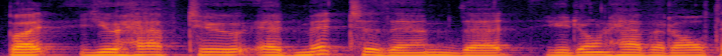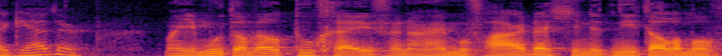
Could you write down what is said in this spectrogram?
But you have to admit to them that you don't have it all together. Maar je moet dan wel toegeven naar hem of haar dat je het niet allemaal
